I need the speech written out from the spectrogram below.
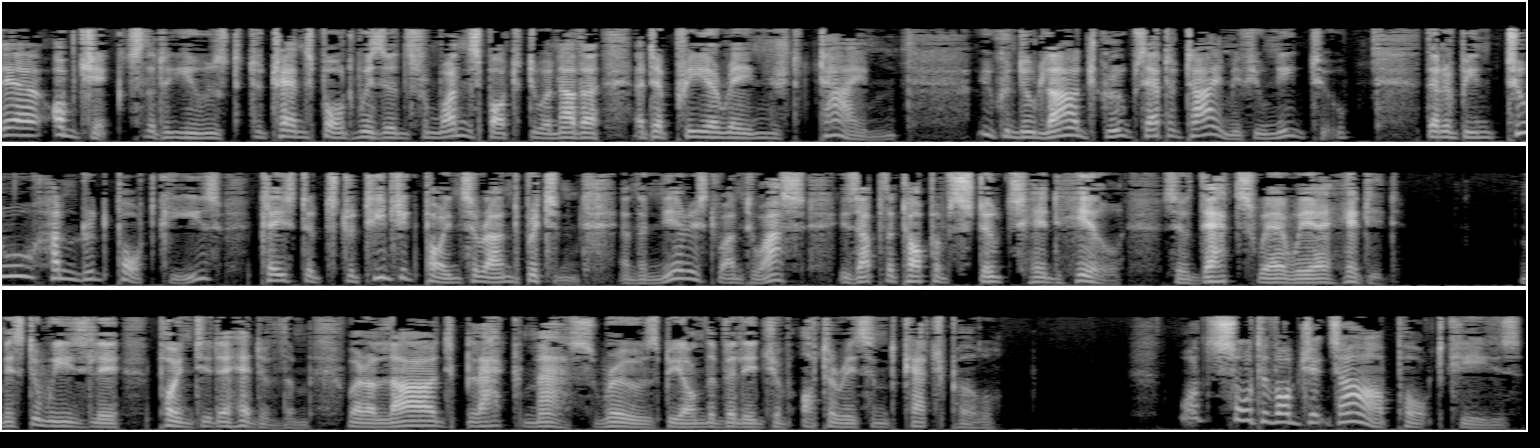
They're objects that are used to transport wizards from one spot to another at a pre-arranged time. You can do large groups at a time if you need to. There have been 200 portkeys placed at strategic points around Britain, and the nearest one to us is up the top of Stoatshead Hill, so that's where we're headed. Mr. Weasley pointed ahead of them, where a large black mass rose beyond the village of Ottery St Catchpole. What sort of objects are portkeys?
